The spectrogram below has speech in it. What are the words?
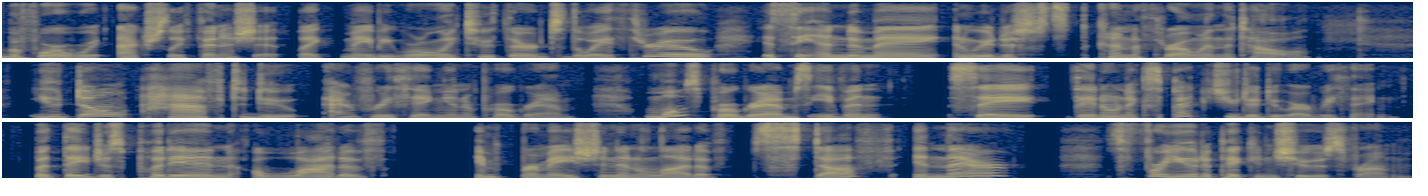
before we actually finish it. Like maybe we're only two thirds of the way through, it's the end of May, and we just kind of throw in the towel. You don't have to do everything in a program. Most programs even say they don't expect you to do everything, but they just put in a lot of information and a lot of stuff in there for you to pick and choose from.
